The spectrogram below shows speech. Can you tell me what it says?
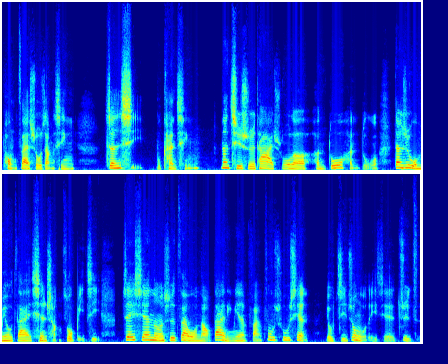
捧在手掌心，珍惜。不看清，那其实他还说了很多很多，但是我没有在现场做笔记。这些呢是在我脑袋里面反复出现，有击中我的一些句子，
